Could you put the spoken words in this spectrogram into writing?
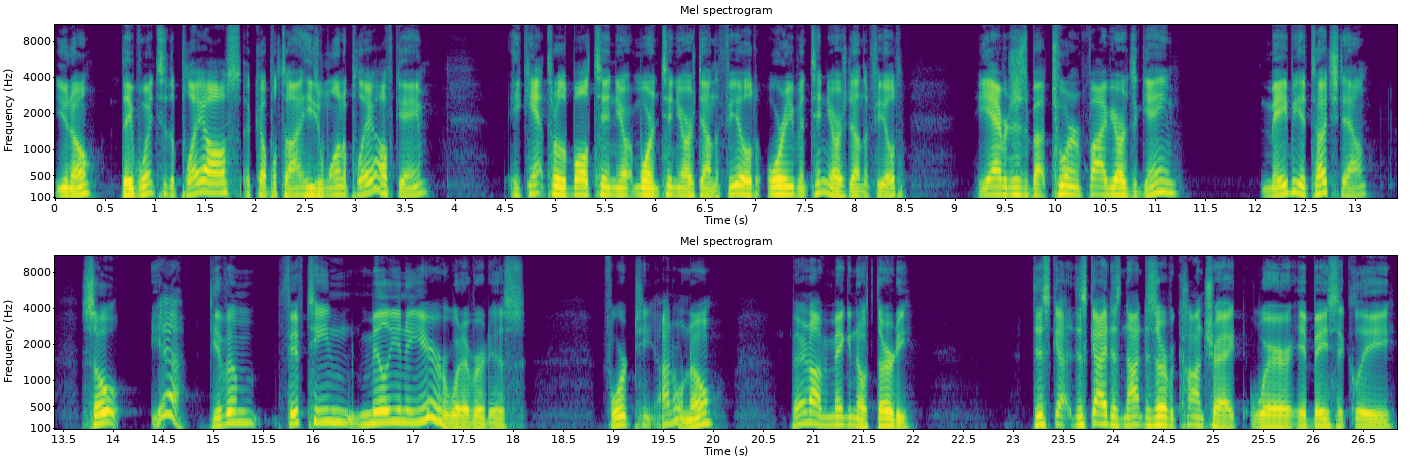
You know, they went to the playoffs a couple times. He's won a playoff game. He can't throw the ball 10 yard, more than 10 yards down the field or even 10 yards down the field. He averages about 205 yards a game, maybe a touchdown. So, yeah, give him 15 million a year or whatever it is. 14, I don't know. Better not be making no 30. This guy this guy does not deserve a contract where it basically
